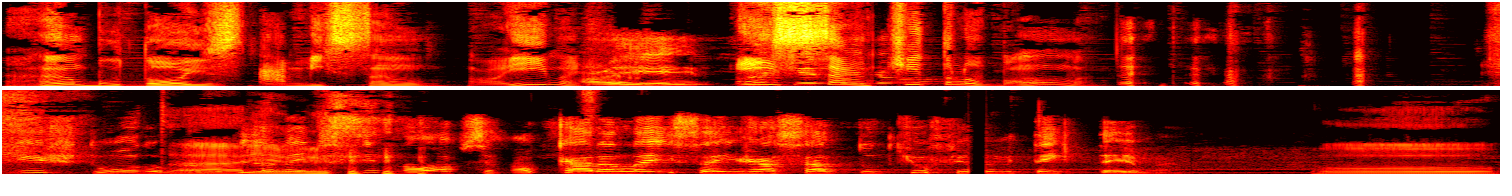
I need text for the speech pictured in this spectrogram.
Rambo 2, A Missão. Aí, mano. Aí, Isso é um título bom, mano. Estudo, mano. Não precisa nem de sinopse, mano. O cara lê isso aí já sabe tudo que o filme tem que ter, mano. O.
